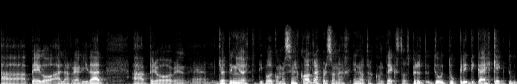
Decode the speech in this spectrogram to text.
apego a la realidad. Ah, pero eh, yo he tenido este tipo de conversaciones con otras personas en otros contextos. Pero tu, crítica es que, tú,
